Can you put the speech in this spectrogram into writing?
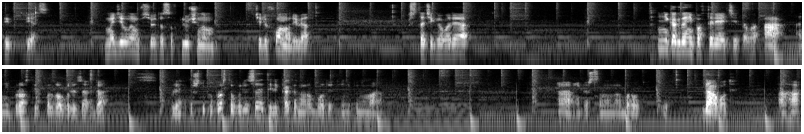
Пипец. Мы делаем все это со включенным телефоном, ребят. Кстати говоря, никогда не повторяйте этого. А, они просто из пазов вылезают, да? Блин, эта штука просто вылезает или как она работает? Я не понимаю. А, мне кажется, она наоборот. Да, вот. Ага.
